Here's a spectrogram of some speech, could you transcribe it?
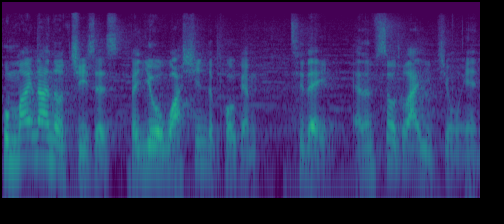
who might not know Jesus, but you are watching the program today. And I'm so glad you tuned in.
